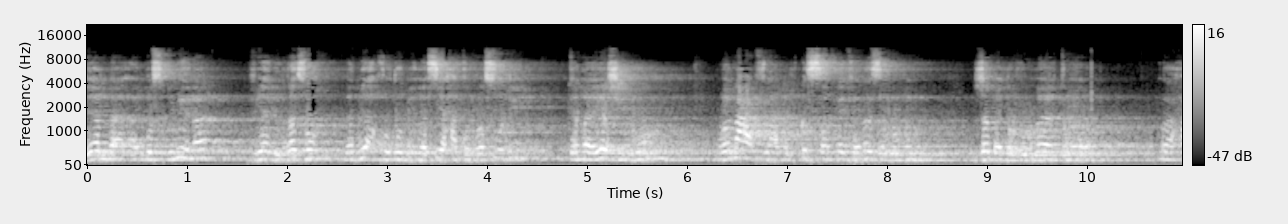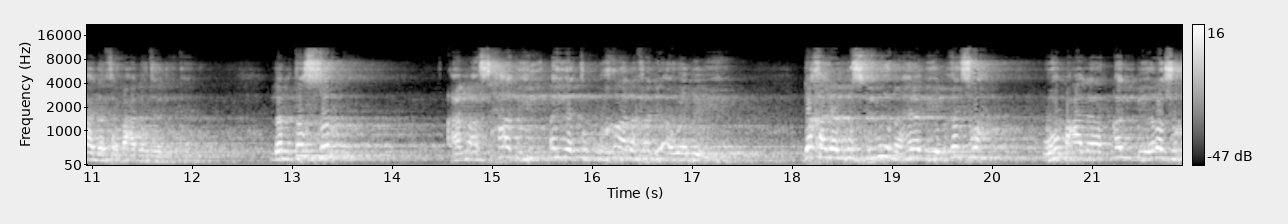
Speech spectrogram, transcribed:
لأن المسلمين في هذه الغزوة لم يأخذوا بنصيحة الرسول كما يجب. ونعرف عن القصة كيف نزلوا من جبل الرماة وما حدث بعد ذلك. لم تصدر عن أصحابه أية مخالفة لأوامره. دخل المسلمون هذه الغزوة وهم على قلب رجل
